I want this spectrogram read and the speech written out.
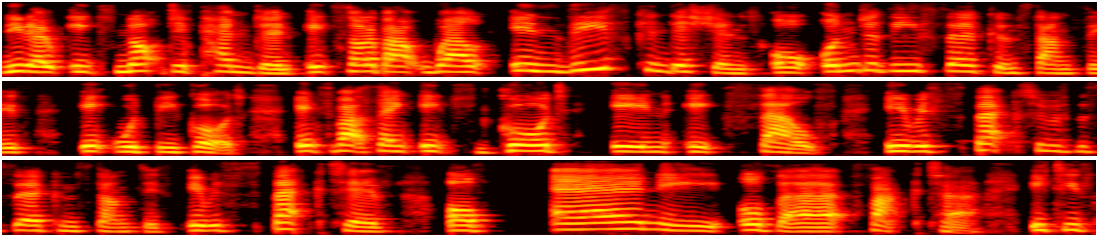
you know, it's not dependent. It's not about, well, in these conditions or under these circumstances, it would be good. It's about saying it's good in itself, irrespective of the circumstances, irrespective of any other factor. It is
